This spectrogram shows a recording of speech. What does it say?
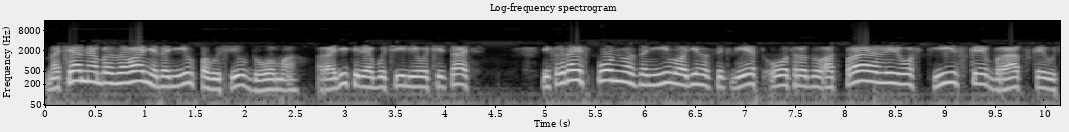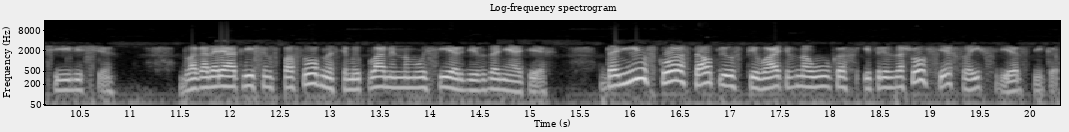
Начальное образование Даниил получил дома, родители обучили его читать, и когда исполнилось Даниилу 11 лет от роду, отправили его в Киевское братское училище. Благодаря отличным способностям и пламенному усердию в занятиях, Даниил скоро стал преуспевать в науках и превзошел всех своих сверстников.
